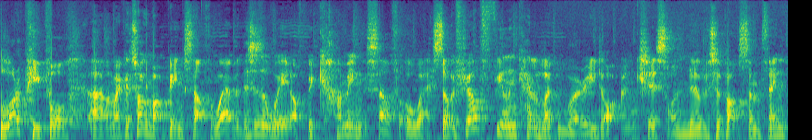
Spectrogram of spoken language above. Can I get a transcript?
A lot of people, uh, like I talk about being self-aware, but this is a way of becoming self-aware. So if you're feeling kind of like worried or anxious or nervous about something,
